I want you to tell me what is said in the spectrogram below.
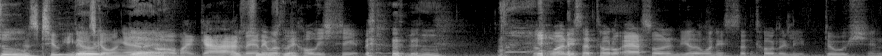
two. there's two egos were- going at yeah. it Oh my god, Those man! It was was like, holy shit. Mhm. 'Cause one is a total asshole and the other one is a totally douche, and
